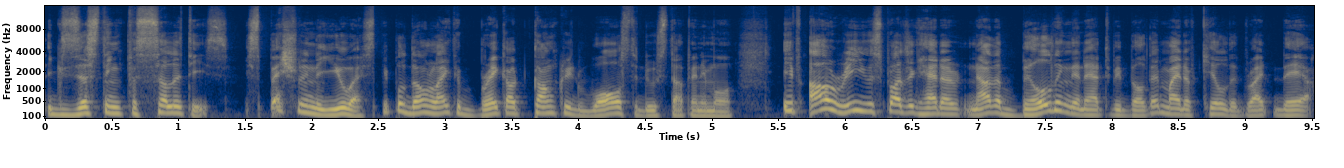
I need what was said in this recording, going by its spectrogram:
existing facilities, especially in the US. People don't like to break out concrete walls to do stuff anymore. If our reuse project had another building that had to be built, it might have killed it right there.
